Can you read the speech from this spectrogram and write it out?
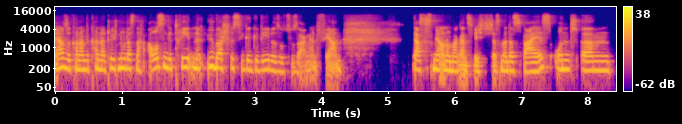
Ja, so können wir können natürlich nur das nach außen getretene, überschüssige Gewebe sozusagen entfernen. Das ist mir auch nochmal ganz wichtig, dass man das weiß. Und ähm,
